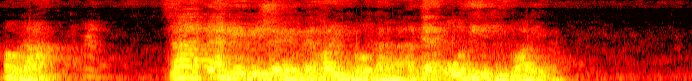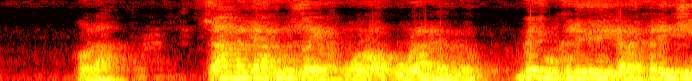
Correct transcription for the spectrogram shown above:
ဟုတ်လားစာတက်နေပြီဆိုရင်မင်းဟောဒီဘုံကအသက်အိုသည့်အထိသွားလိမ့်မယ် ဟုတ်လားစာမကြဘူးဆိုရင်အိုတော့အိုလာတယ်လို့မိဖို့ကလေးလေးကြတော့ကလေးရှိ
